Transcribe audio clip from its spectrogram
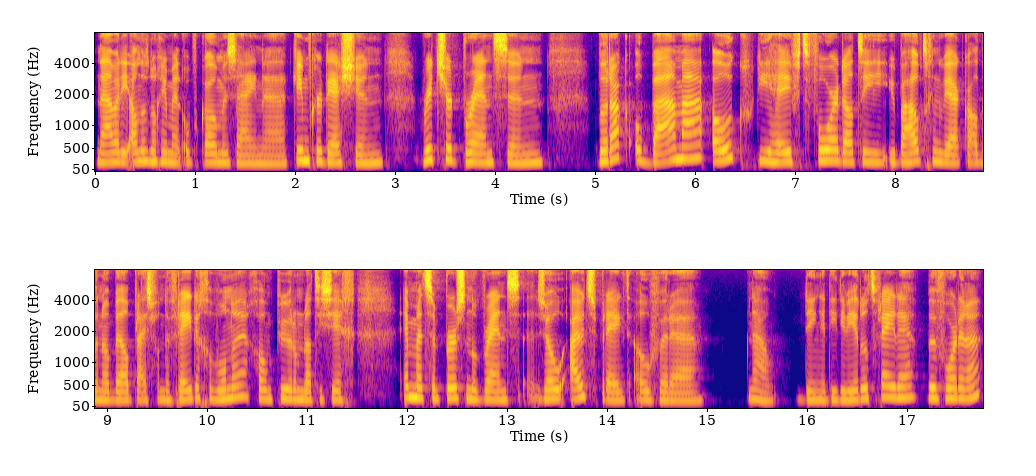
Namen die anders nog in mijn opkomen zijn Kim Kardashian, Richard Branson, Barack Obama ook. Die heeft voordat hij überhaupt ging werken al de Nobelprijs van de Vrede gewonnen. Gewoon puur omdat hij zich en met zijn personal brand zo uitspreekt over nou, dingen die de wereldvrede bevorderen.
